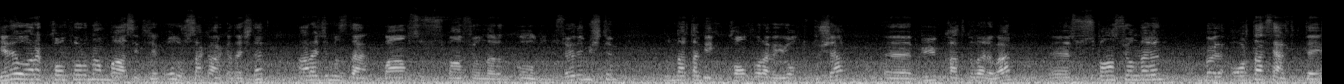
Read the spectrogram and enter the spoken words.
Genel olarak konforundan bahsedecek olursak arkadaşlar aracımızda bağımsız süspansiyonların olduğunu söylemiştim. Bunlar tabii ki konfora ve yol tutuşa e, büyük katkıları var. E, süspansiyonların böyle orta sertlikte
